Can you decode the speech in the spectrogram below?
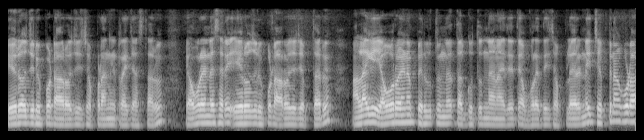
ఏ రోజు రిపోర్ట్ ఆ రోజు చెప్పడానికి ట్రై చేస్తారు. ఎవరైనా సరే ఏ రోజు రిపోర్ట్ ఆ రోజే చెప్తారు. అలాగే ఎవరైనా పెరుగుతుందా తగ్గుతుందా అనేది అయితే ఎవరైతే చెప్పలేరండి. చెప్పినా కూడా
